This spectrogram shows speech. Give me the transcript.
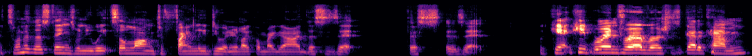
it's one of those things when you wait so long to finally do it and you're like oh my god this is it. This is it. We can't keep her in forever. She's got to come.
